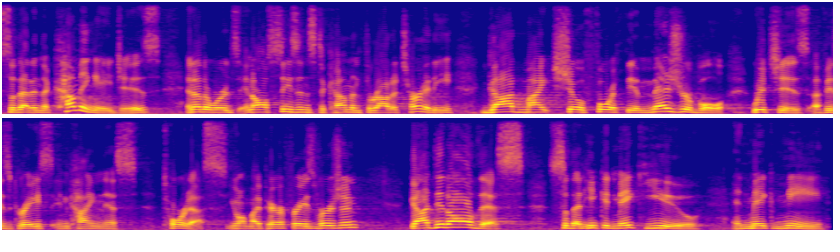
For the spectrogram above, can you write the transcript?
so that in the coming ages, in other words, in all seasons to come and throughout eternity, God might show forth the immeasurable riches of His grace and kindness toward us. You want my paraphrase version? God did all this so that He could make you and make me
